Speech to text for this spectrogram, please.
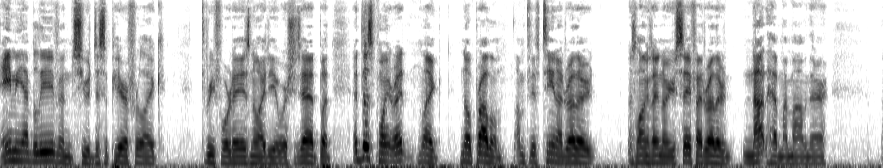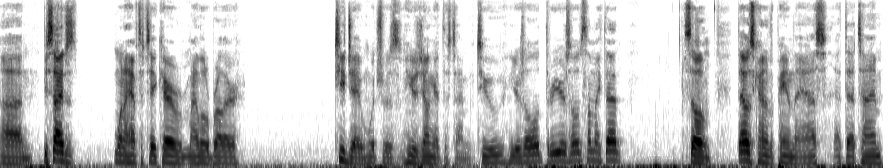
Amy, I believe, and she would disappear for like three, four days, no idea where she's at. But at this point, right, like, no problem. I'm 15. I'd rather, as long as I know you're safe, I'd rather not have my mom there. Um, besides, when I have to take care of my little brother TJ, which was he was young at this time, two years old, three years old, something like that. So that was kind of a pain in the ass at that time.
